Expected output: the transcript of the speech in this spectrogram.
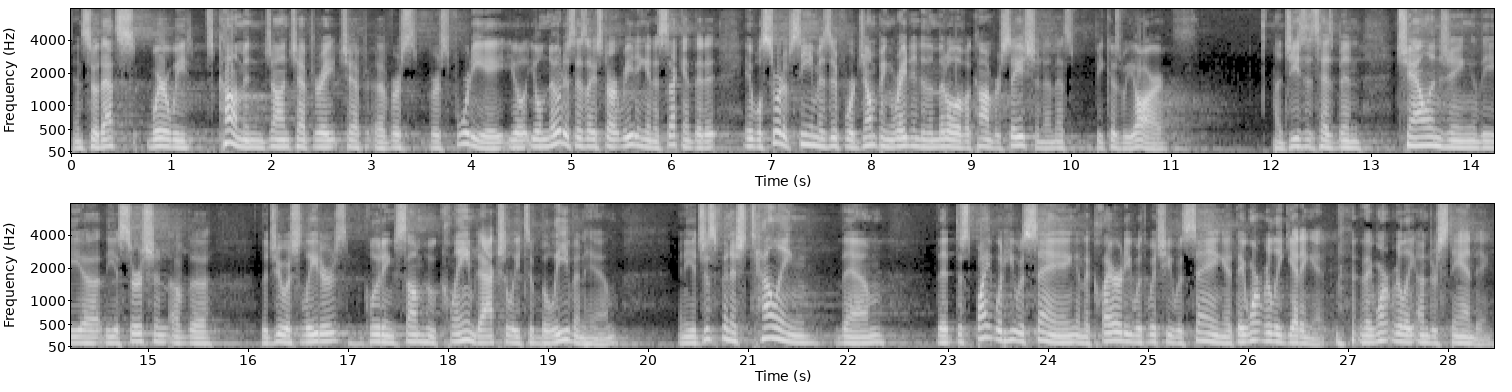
And so that's where we come in John chapter 8, chapter, uh, verse, verse 48. You'll, you'll notice as I start reading in a second that it, it will sort of seem as if we're jumping right into the middle of a conversation, and that's because we are. Uh, Jesus has been challenging the, uh, the assertion of the, the Jewish leaders, including some who claimed actually to believe in him. And he had just finished telling them that despite what he was saying and the clarity with which he was saying it, they weren't really getting it. they weren't really understanding.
